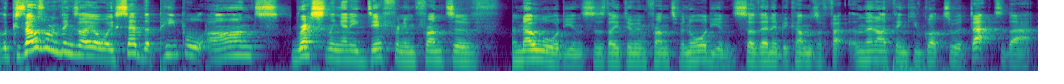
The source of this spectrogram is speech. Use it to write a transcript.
because that was one of the things I always said that people aren't wrestling any different in front of no audience as they do in front of an audience. So then it becomes a fact, and then I think you've got to adapt to that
